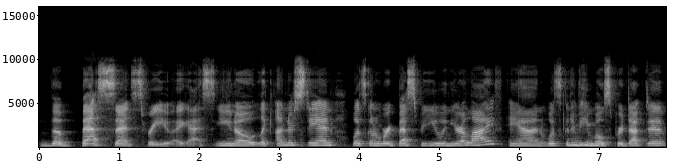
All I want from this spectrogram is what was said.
the best sense for you i guess. You know like understand what's going to work best for you in your life and what's going to be most productive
